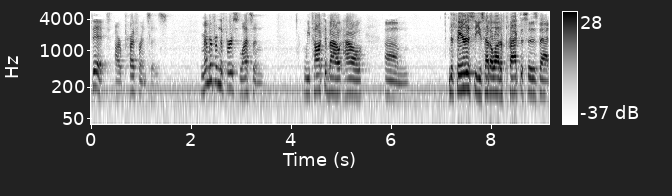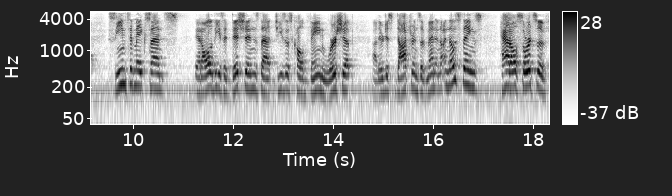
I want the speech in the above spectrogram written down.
fit our preferences. Remember from the first lesson, we talked about how um, the Pharisees had a lot of practices that seemed to make sense. They had all of these additions that Jesus called vain worship. Uh, they're just doctrines of men. And, and, those things had all sorts of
